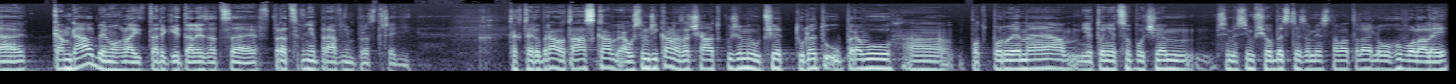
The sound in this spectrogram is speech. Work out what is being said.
eh, kam dál by mohla jít ta digitalizace v pracovně právním prostředí? Tak to je dobrá otázka. Já už jsem říkal na začátku, že my určitě tuhle tu úpravu eh, podporujeme a je to něco, po čem si myslím všeobecně zaměstnavatelé dlouho volali.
